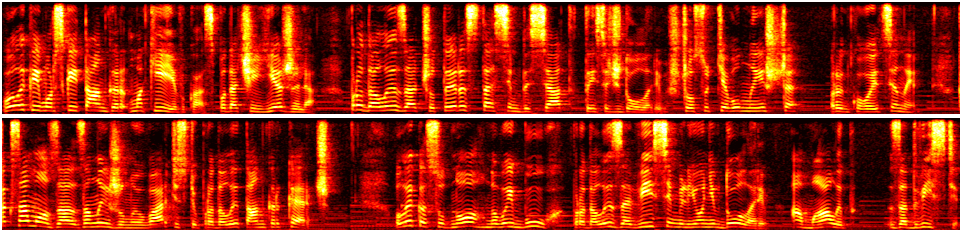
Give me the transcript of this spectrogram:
Великий морський танкер Макіївка з подачі Єжеля продали за 470 тисяч доларів, що суттєво нижче ринкової ціни. Так само за заниженою вартістю продали танкер Керч. Велике судно Новий Буг продали за 8 мільйонів доларів, а мали б за 200.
